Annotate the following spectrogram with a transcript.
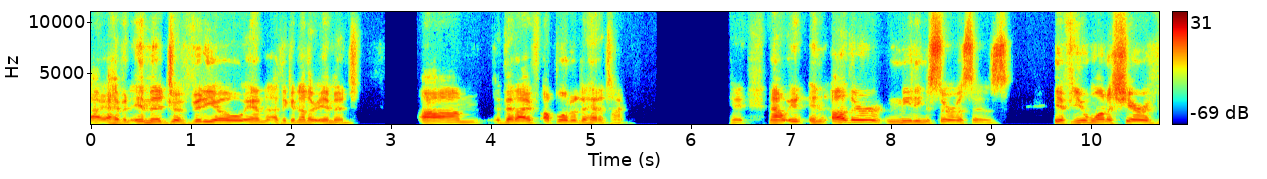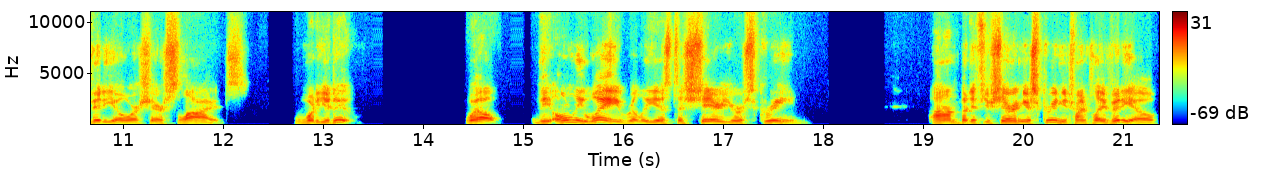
I have an image, a video, and I think another image um, that I've uploaded ahead of time. Okay. Now, in, in other meeting services, if you want to share a video or share slides, what do you do? Well, the only way really is to share your screen. Um, but if you're sharing your screen, you're trying to play video,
